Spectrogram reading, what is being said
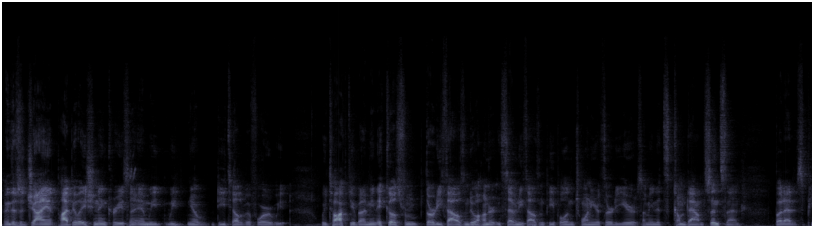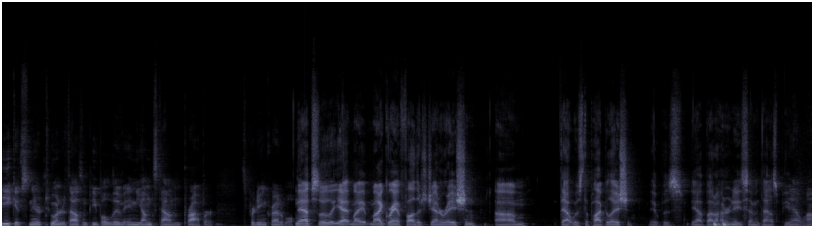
I mean, there's a giant population increase, and, and we we you know detailed it before we we talked to you, but I mean, it goes from thirty thousand to one hundred and seventy thousand people in twenty or thirty years. I mean, it's come down since then, but at its peak, it's near two hundred thousand people live in Youngstown proper. It's pretty incredible. Absolutely, yeah. My my grandfather's generation, um, that was the population. It was yeah about 187,000 people. Yeah, wow.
